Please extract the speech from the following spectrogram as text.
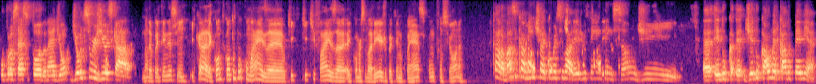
o processo todo, né? De onde, de onde surgiu esse cara? Não deu para entender sim. E cara, conta, conta um pouco mais, é, o que, que, que faz a e-commerce varejo, para quem não conhece, como funciona? Cara, basicamente a e-commerce varejo tem a intenção de, é, educa é, de educar o mercado PME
